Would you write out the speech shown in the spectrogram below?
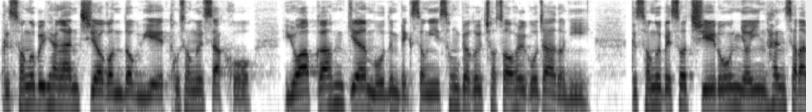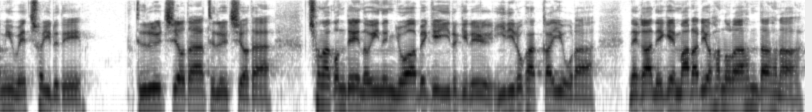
그 성읍을 향한 지역 언덕 위에 토성을 쌓고 요압과 함께한 모든 백성이 성벽을 쳐서 헐고자 하더니 그 성읍에서 지혜로운 여인 한 사람이 외쳐 이르되 들을지어다 들을지어다. 청하건대 너희는 요압에게 이르기를 이리로 가까이 오라. 내가 내게 말하려 하노라 한다 하나.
